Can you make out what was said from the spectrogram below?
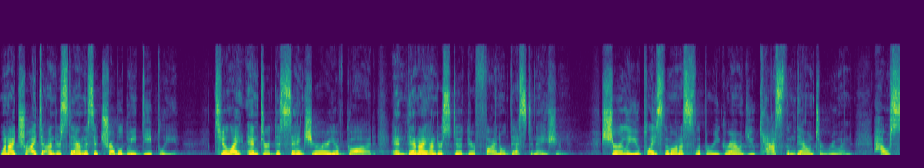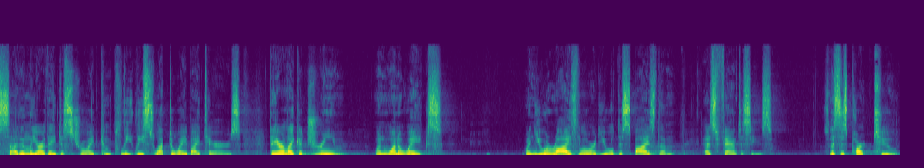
When I tried to understand this, it troubled me deeply till I entered the sanctuary of God, and then I understood their final destination. Surely you place them on a slippery ground, you cast them down to ruin. How suddenly are they destroyed, completely swept away by terrors. They are like a dream when one awakes. When you arise, Lord, you will despise them as fantasies. So, this is part two.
